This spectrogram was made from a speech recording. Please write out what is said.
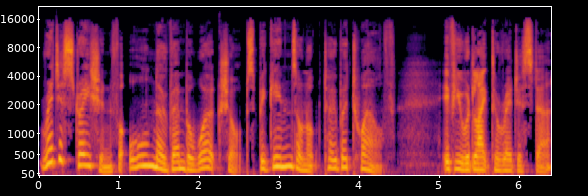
Registration for all November workshops begins on October 12th. If you would like to register,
